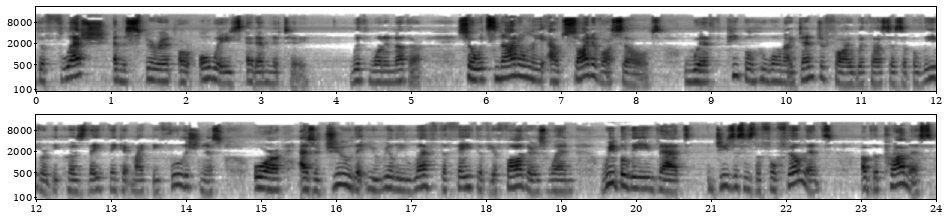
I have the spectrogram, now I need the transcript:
the flesh and the spirit are always at enmity with one another. So it's not only outside of ourselves with people who won't identify with us as a believer because they think it might be foolishness or as a Jew that you really left the faith of your fathers when we believe that Jesus is the fulfillment of the promise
